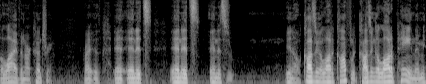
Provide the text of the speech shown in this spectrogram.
alive in our country, right? And, and it's and it's and it's you know causing a lot of conflict, causing a lot of pain. I mean,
